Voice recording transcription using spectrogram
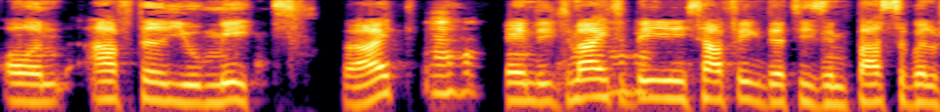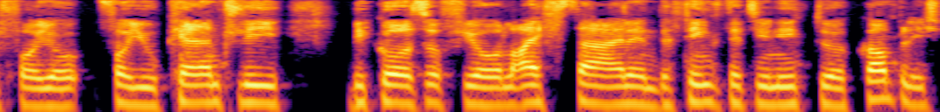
on after you meet right? Mm-hmm. And it might mm-hmm. be something that is impossible for you for you currently because of your lifestyle and the things that you need to accomplish.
